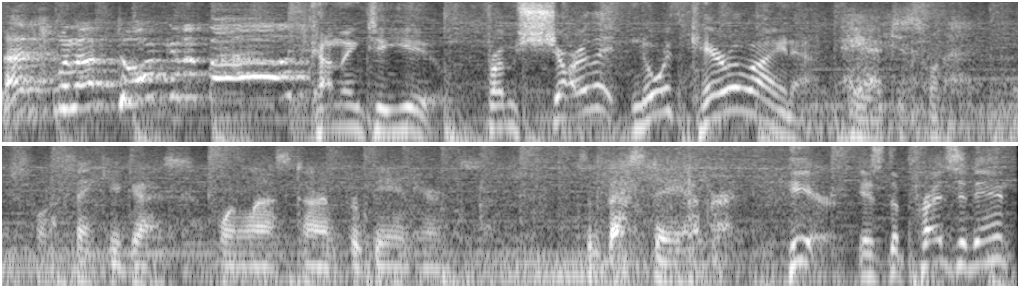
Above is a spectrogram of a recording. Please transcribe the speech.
That's what I'm talking about. Coming to you from Charlotte, North Carolina. Hey, I just want to I just want to thank you guys one last time for being here. It's, it's the best day ever. Here is the president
